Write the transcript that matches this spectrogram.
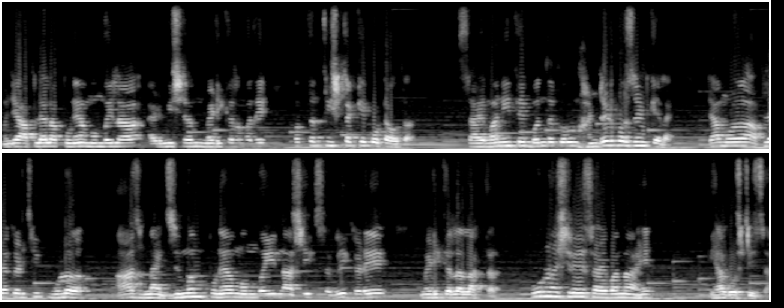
म्हणजे आपल्याला पुण्या मुंबईला ऍडमिशन मेडिकलमध्ये फक्त तीस टक्के कोटा होता. साहेबांनी ते बंद करून हंड्रेड पर्सेंट केलाय. त्यामुळं आपल्याकडची मुलं आज मॅक्झिमम पुण्या मुंबई नाशिक सगळीकडे मेडिकलला लागतात. पूर्ण श्रेय साहेबांना आहे ह्या गोष्टीचा.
